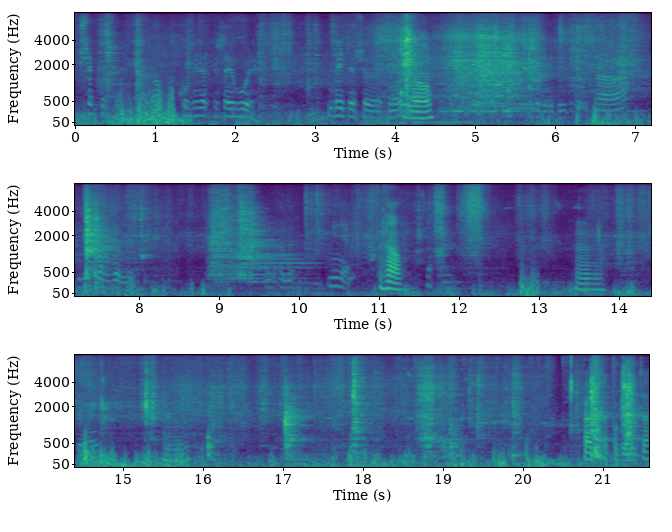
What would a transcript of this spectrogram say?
Nie, przekręć no, kombinerki sobie w górę. Daj to jeszcze raz, nie? No. Tak, i tak Nie, nie, No. Mm. trzymaj. Felce pogięte.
